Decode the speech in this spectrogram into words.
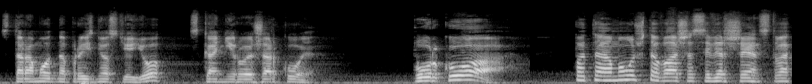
Старомодно произнес ее, сканируя жаркое. «Пуркуа!» «Потому что, ваше совершенство,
